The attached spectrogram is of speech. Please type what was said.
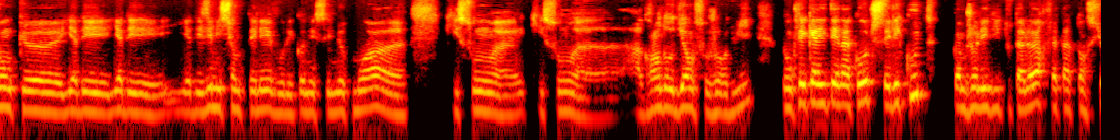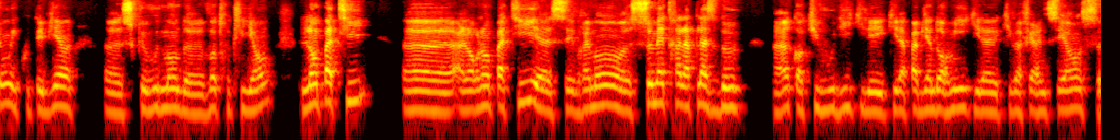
Donc, euh, il, y a des, émissions de télé, vous les connaissez mieux que moi, euh, qui sont, euh, qui sont à grande audience aujourd'hui. Donc, les qualités d'un coach, c'est l'écoute, comme je l'ai dit tout à l'heure. Faites attention, écoutez bien ce que vous demande votre client. L'empathie, alors l'empathie, c'est vraiment se mettre à la place d'eux. Hein, quand il vous dit qu'il n'a pas bien dormi, qu'il va faire une séance,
